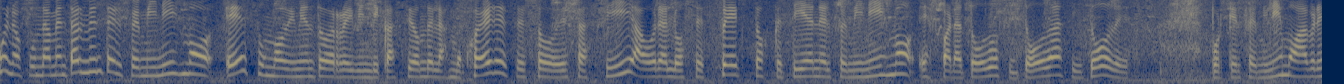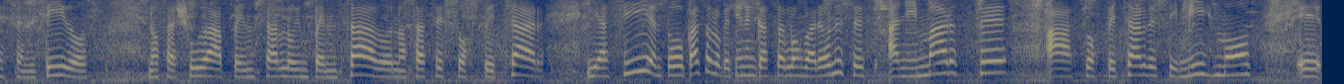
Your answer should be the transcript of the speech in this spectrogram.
Bueno, fundamentalmente el feminismo es un movimiento de reivindicación de las mujeres, eso es así. Ahora los efectos que tiene el feminismo es para todos y todas y todes, porque el feminismo abre sentidos, nos ayuda a pensar lo impensado, nos hace sospechar. Y allí en todo caso lo que tienen que hacer los varones es animarse a sospechar de sí mismos, eh,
